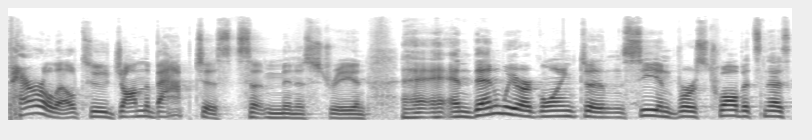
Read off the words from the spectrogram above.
parallel to John the Baptist's ministry. And, and then we are going to see in verse 12 it says,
